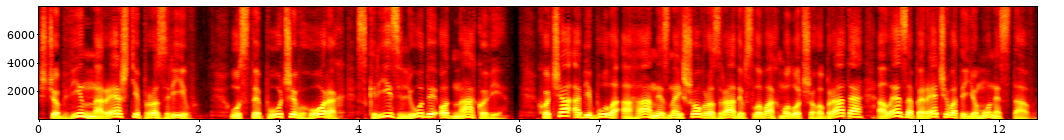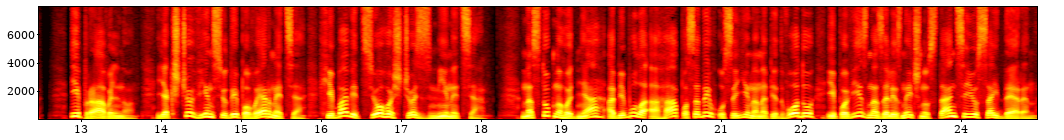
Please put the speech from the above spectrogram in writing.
щоб він нарешті прозрів. У степу чи в горах скрізь люди однакові. Хоча Абібула Ага не знайшов розради в словах молодшого брата, але заперечувати йому не став. І правильно, якщо він сюди повернеться, хіба від цього щось зміниться? Наступного дня Абібула Ага посадив Усеїна на підводу і повіз на залізничну станцію Сайдерен.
